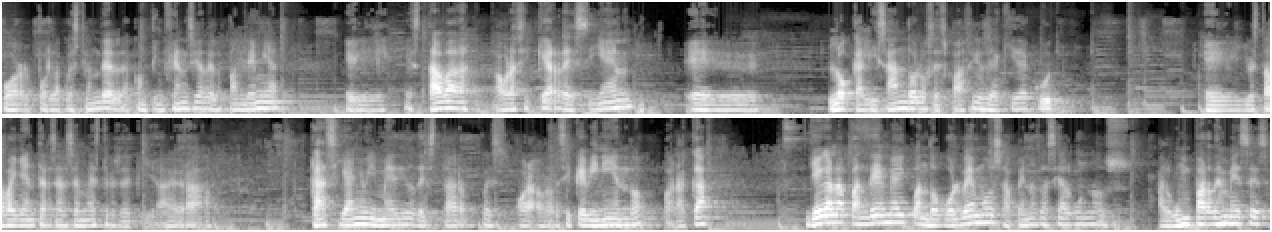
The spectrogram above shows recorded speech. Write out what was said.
por, por la cuestión de la contingencia de la pandemia, eh, estaba ahora sí que recién eh, localizando los espacios de aquí de CUT. Eh, yo estaba ya en tercer semestre, o sea que ya era casi año y medio de estar, pues ahora, ahora sí que viniendo para acá. Llega la pandemia y cuando volvemos, apenas hace algunos, algún par de meses,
